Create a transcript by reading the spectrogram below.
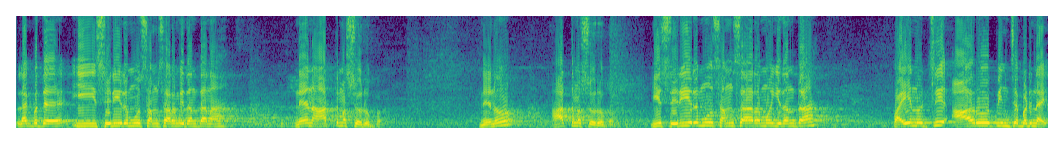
లేకపోతే ఈ శరీరము సంసారం ఇదంతానా? నేను ఆత్మస్వరూపం. నేను ఆత్మస్వరూపం. ఈ శరీరము సంసారము ఇదంతా పైనొచ్చి ఆరోపించబడినాయి.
